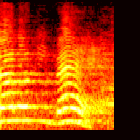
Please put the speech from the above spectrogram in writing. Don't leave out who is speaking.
Speaker 1: Watermelon Man.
